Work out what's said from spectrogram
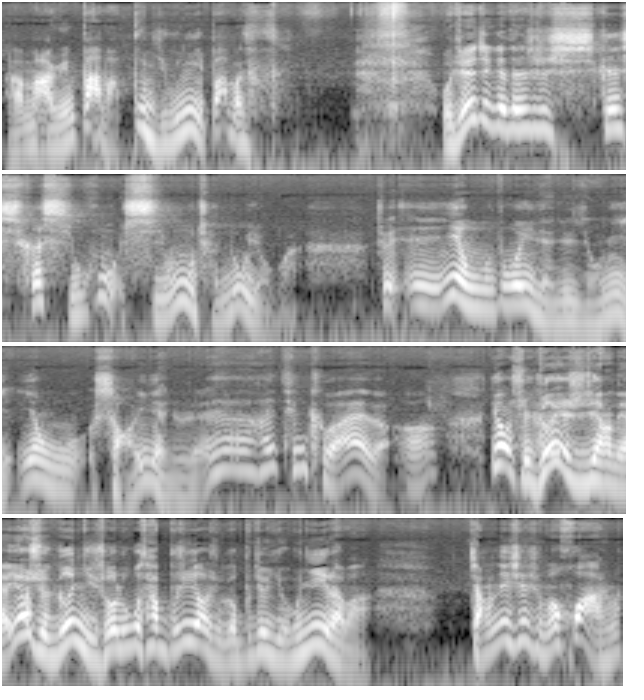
啊，马云爸爸不油腻，爸爸。我觉得这个都是跟和喜恶喜恶程度有关。就厌恶多一点就是油腻，厌恶少一点就是哎还挺可爱的啊。药水哥也是这样的呀。药水哥，你说如果他不是药水哥，不就油腻了吗？讲那些什么话，什么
